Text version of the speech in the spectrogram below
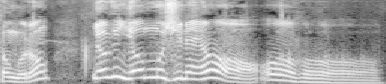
동구릉. 여기 연못이네요. 오호.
